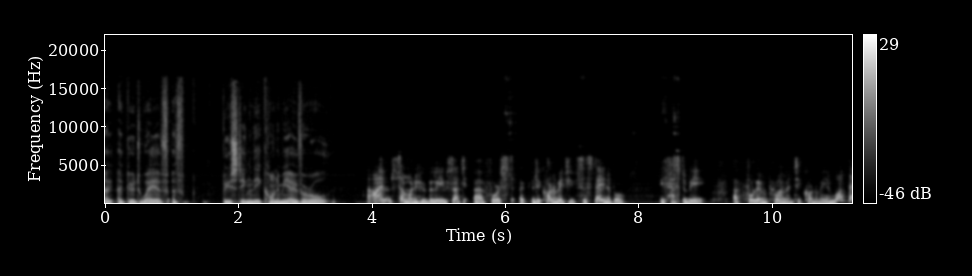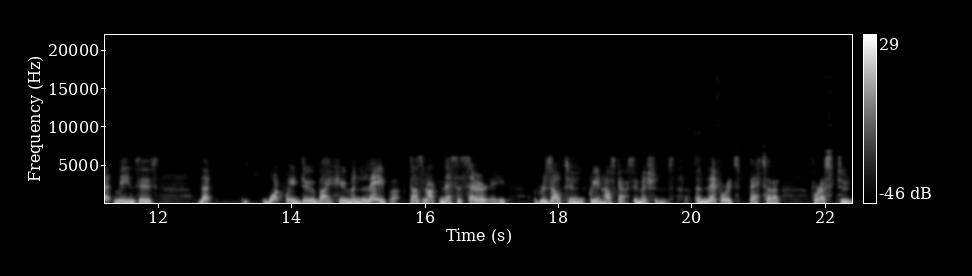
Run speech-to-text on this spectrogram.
a, a good way of, of boosting the economy overall? I'm someone who believes that uh, for an economy to be sustainable, it has to be a full employment economy. And what that means is that what we do by human labor does not necessarily result in greenhouse gas emissions. And therefore, it's better for us to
